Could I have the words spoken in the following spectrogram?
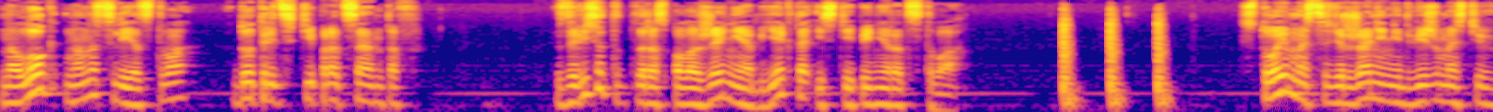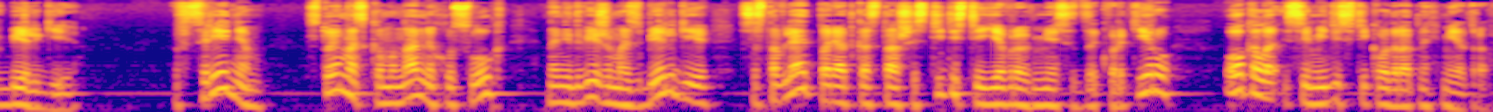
Налог на наследство до 30%. Зависит от расположения объекта и степени родства. Стоимость содержания недвижимости в Бельгии – в среднем стоимость коммунальных услуг на недвижимость Бельгии составляет порядка 160 евро в месяц за квартиру около 70 квадратных метров.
